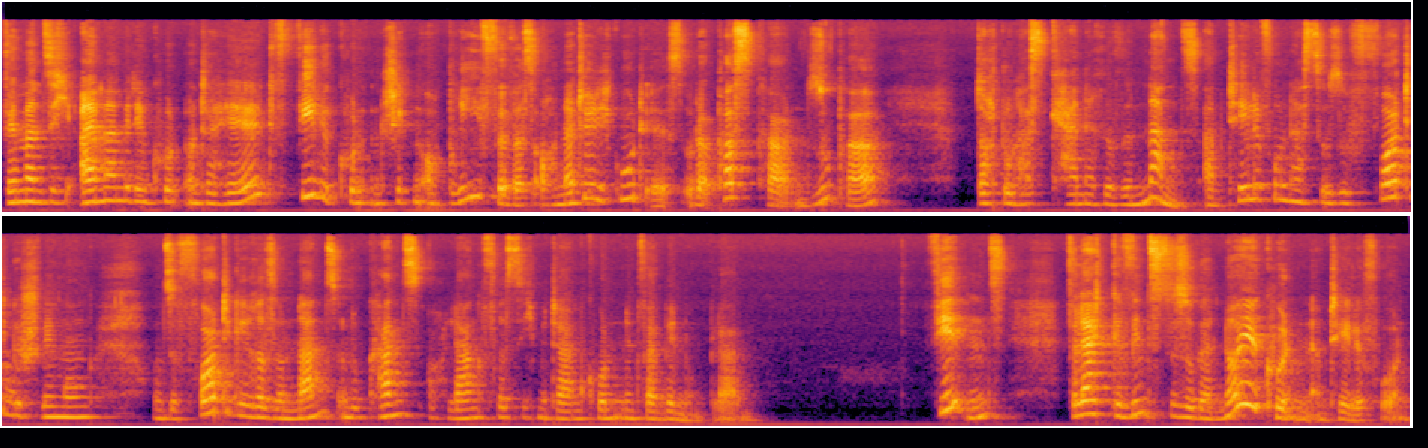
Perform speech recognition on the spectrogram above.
wenn man sich einmal mit dem Kunden unterhält. Viele Kunden schicken auch Briefe, was auch natürlich gut ist, oder Postkarten, super. Doch du hast keine Resonanz. Am Telefon hast du sofortige Schwingung und sofortige Resonanz und du kannst auch langfristig mit deinem Kunden in Verbindung bleiben. Viertens, vielleicht gewinnst du sogar neue Kunden am Telefon.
